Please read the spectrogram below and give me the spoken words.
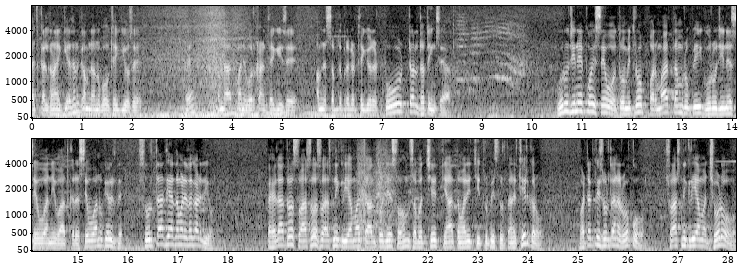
આજકાલ ઘણા કહે છે ને કે અમને અનુભવ થઈ ગયો છે, હે? અમને આત્માની ઓળખાણ થઈ ગઈ છે, અમને શબ્દ પ્રગટ થઈ ગયો છે. ટોટલ ધતિંગ છે આ. ગુરુજીને કોઈ સેવો, તો મિત્રો પરમાત્મ રૂપી ગુરુજીને સેવવાની વાત કરે. સેવવાનું કેવી રીતે? સુરતા ત્યાં તમારે લગાડી દો. પહેલાં તો શ્વાસોશ્વાસની ક્રિયામાં ચાલતો જે સોહમ શબ્દ છે, ત્યાં તમારી ચિત્તરૂપી સુરતાને સ્થિર કરો. ભટકતી સુરતાને રોકો. શ્વાસની ક્રિયામાં જોડો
